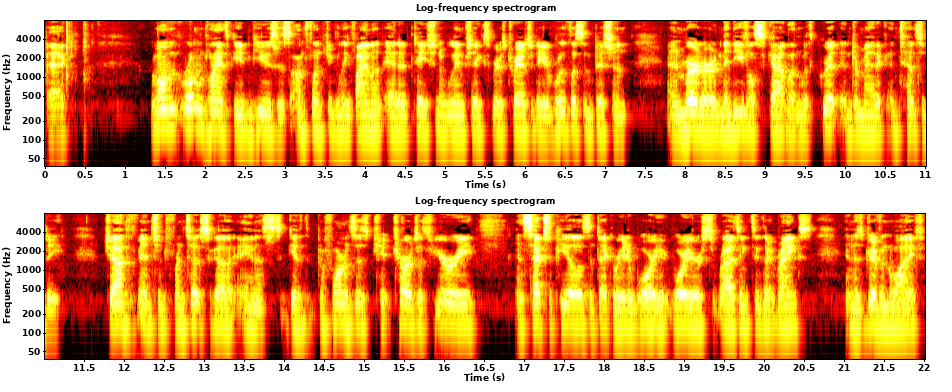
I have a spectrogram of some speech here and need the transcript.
back. Roman, Polanski imbues this unflinchingly violent adaptation of William Shakespeare's tragedy of ruthless ambition and murder in medieval Scotland with grit and dramatic intensity. Jon Finch and Francesca Annis give performances ch- charged with fury and sex appeal as the decorated warrior, warrior rising through the ranks and his driven wife,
